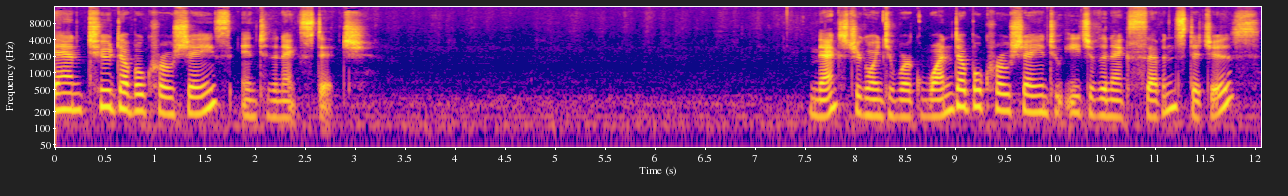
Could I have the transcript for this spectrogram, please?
and two double crochets into the next stitch. Next, you're going to work one double crochet into each of the next seven stitches.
